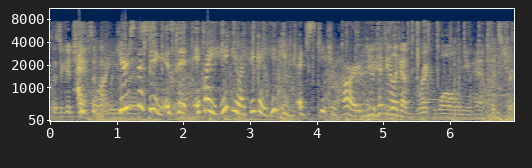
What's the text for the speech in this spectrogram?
there's a good chance I, am gonna lose here's the thing: is that if I hit you, I think I hit you. I just hit you hard. You hit me like a brick wall when you hit. It's true.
